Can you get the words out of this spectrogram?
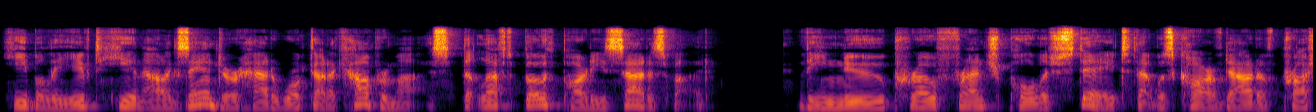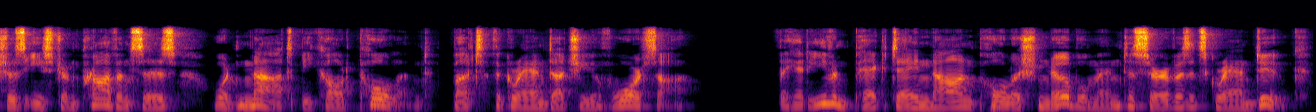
He believed he and Alexander had worked out a compromise that left both parties satisfied the new pro French Polish state that was carved out of Prussia's eastern provinces would not be called Poland, but the Grand Duchy of Warsaw. They had even picked a non Polish nobleman to serve as its Grand Duke,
